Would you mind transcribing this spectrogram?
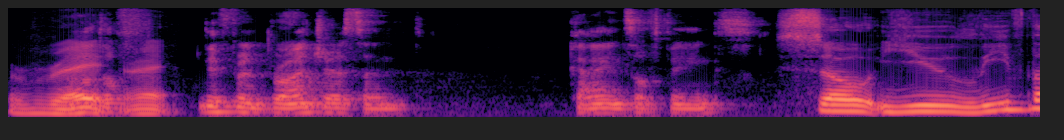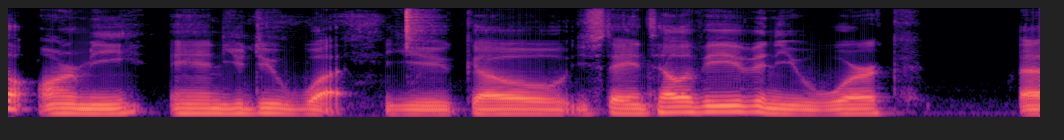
a Right, lot of right. different branches and kinds of things. So you leave the army and you do what? You go, you stay in Tel Aviv and you work a,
